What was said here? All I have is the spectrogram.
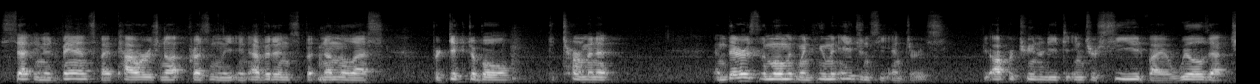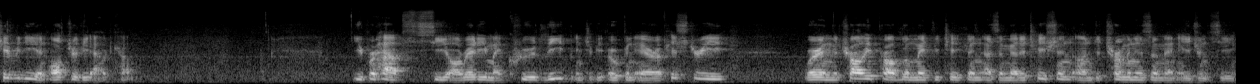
set in advance by powers not presently in evidence, but nonetheless predictable, determinate. And there is the moment when human agency enters, the opportunity to intercede via willed activity and alter the outcome. You perhaps see already my crude leap into the open air of history, wherein the trolley problem might be taken as a meditation on determinism and agency,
